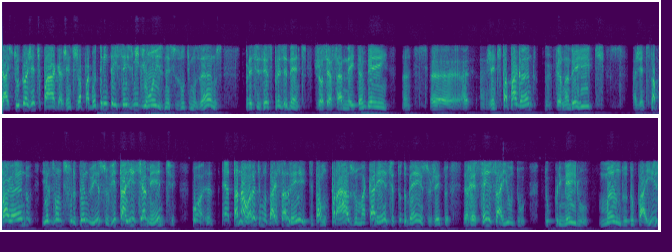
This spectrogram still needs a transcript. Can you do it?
oficiais, tudo a gente paga. A gente já pagou 36 milhões nesses últimos anos para esses ex-presidentes. José Sarney também. Né? Uh, a gente está pagando, Fernando Henrique, a gente está pagando e eles vão desfrutando isso vitaliciamente. Pô, é, tá na hora de mudar essa lei, de dar um prazo, uma carência. Tudo bem, o sujeito recém saiu do, do primeiro mando do país,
